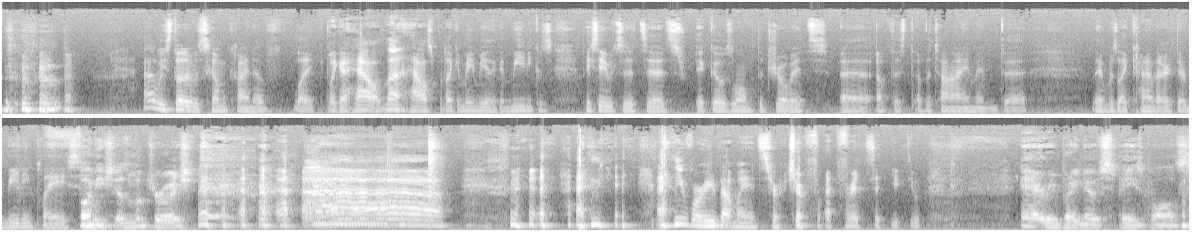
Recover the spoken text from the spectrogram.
I always thought it was some kind of like like a house, not a house, but like it maybe like a meeting because they say it's, it's it's it goes along with the druids uh, of this of the time, and uh, it was like kind of their their meeting place. Funny, she doesn't look. Ah! and, and you worry about my in search of reference and you do Everybody knows Spaceballs.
